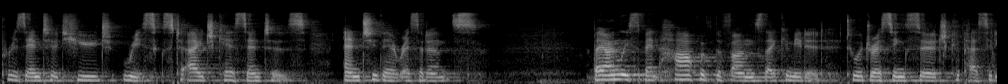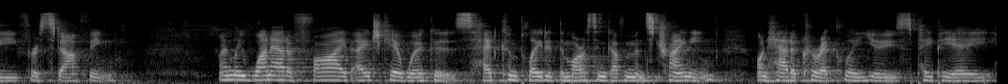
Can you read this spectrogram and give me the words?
presented huge risks to aged care centres and to their residents? They only spent half of the funds they committed to addressing surge capacity for staffing only one out of five aged care workers had completed the Morrison government's training on how to correctly use PPE.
